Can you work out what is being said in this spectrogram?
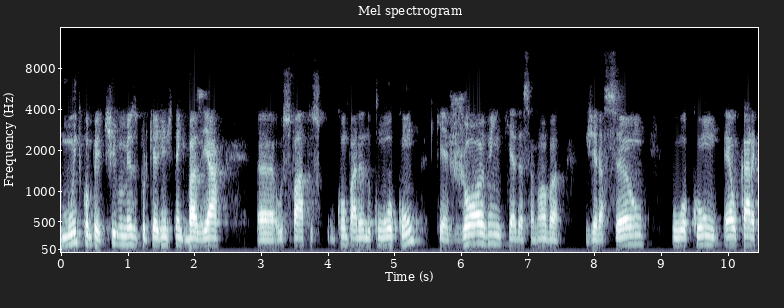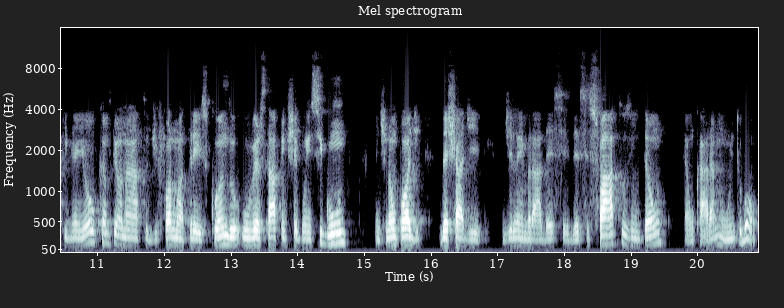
muito competitivo mesmo porque a gente tem que basear uh, os fatos comparando com o Ocon, que é jovem, que é dessa nova geração. O Ocon é o cara que ganhou o campeonato de Fórmula 3 quando o Verstappen chegou em segundo. A gente não pode deixar de, de lembrar desse, desses fatos, então é um cara muito bom.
